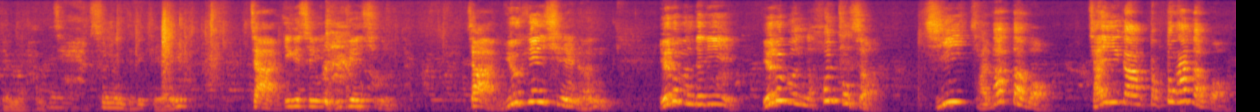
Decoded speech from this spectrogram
때문에 한번 쫙 설명드릴게요. 자, 이것은 유견신입니다. 자, 유견신에는 여러분들이 여러분 혼자서 지 잘났다고 자기가 똑똑하다고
